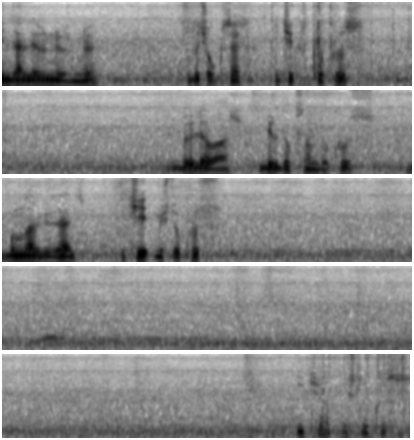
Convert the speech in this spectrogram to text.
Kinderlerin ürünü. Bu da çok güzel. 2.49. Böyle var. 1.99. Bunlar güzel. 2.79. İki altmış dokuz.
